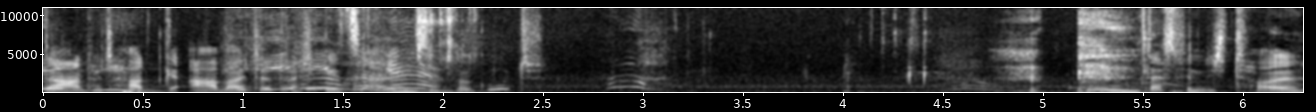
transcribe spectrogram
da und hat hart gearbeitet. Euch geht es ja allen super gut. Das finde ich toll.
